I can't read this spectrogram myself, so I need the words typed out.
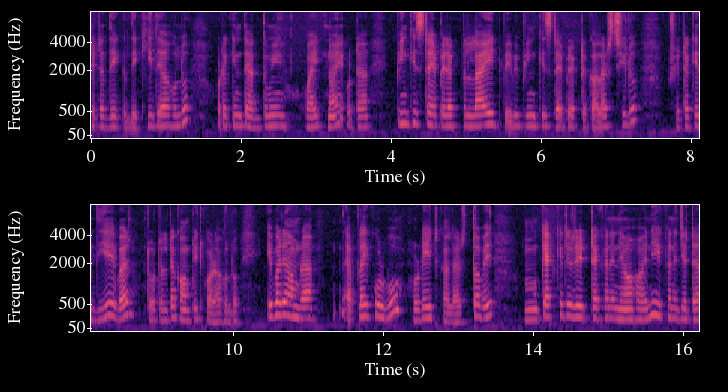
সেটা দেখিয়ে দেওয়া হলো, ওটা কিন্তু একদমই হোয়াইট নয়, ওটা পিঙ্কিস টাইপের একটা লাইট বেবি পিঙ্কিস টাইপের একটা কালার ছিল, সেটাকে দিয়ে এবার টোটালটা কমপ্লিট করা হলো। এবারে আমরা অ্যাপ্লাই করব রেড কালার তবে ক্যাটকেটের রেডটা এখানে নেওয়া হয়নি। এখানে যেটা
